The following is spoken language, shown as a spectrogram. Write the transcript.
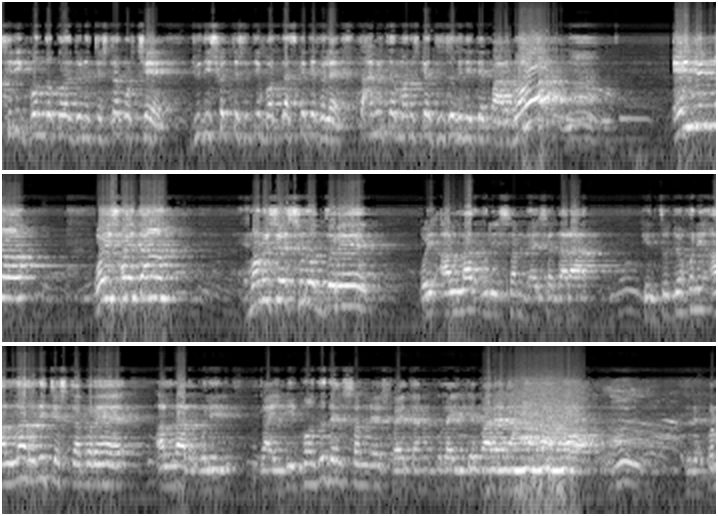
শিরিক বন্ধ করার জন্য চেষ্টা করছে যদি সত্যি সত্যি বটগাছ কেটে ফেলে তা আমি তো মানুষকে দুজনে নিতে পারব? না। এই জন্য ওই শয়তান মানুষের সুরত ধরে ওই আল্লাহর অলির সামনে এসে দাঁড়া। কিন্তু যখনই আল্লাহর অলি চেষ্টা করে আল্লাহর অলির গাইবি বন্ধুদের সামনে শয়তান কুলাইতে পারে না। এরকম।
